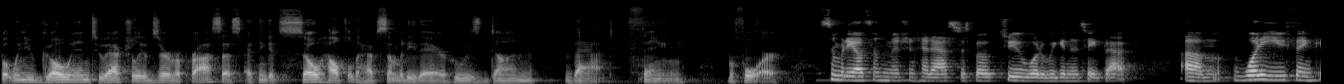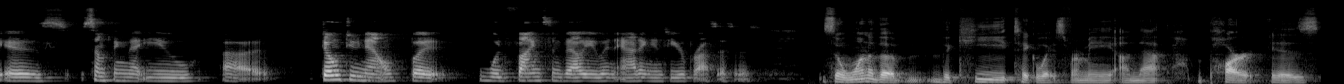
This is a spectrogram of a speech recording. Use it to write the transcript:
but when you go in to actually observe a process, I think it's so helpful to have somebody there who has done that thing before somebody else on the mission had asked us both too, what are we going to take back? Um, what do you think is something that you uh, don't do now, but would find some value in adding into your processes? So one of the the key takeaways for me on that part is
